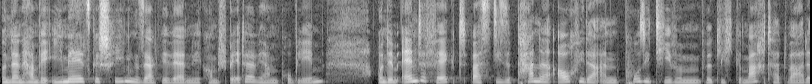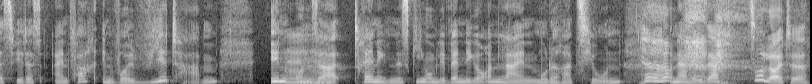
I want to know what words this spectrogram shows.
Und dann haben wir E-Mails geschrieben, gesagt, wir werden, wir kommen später, wir haben ein Problem. Und im Endeffekt, was diese Panne auch wieder an Positivem wirklich gemacht hat, war, dass wir das einfach involviert haben in mhm. unser Training. Denn es ging um lebendige Online-Moderation. Und dann haben wir gesagt, so Leute,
